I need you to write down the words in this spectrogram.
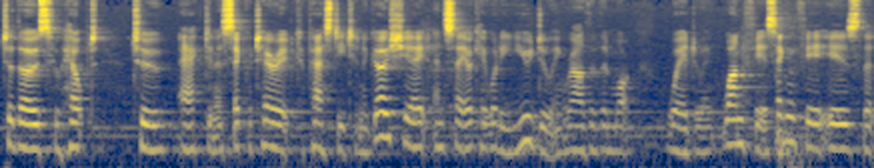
to those who helped to act in a secretariat capacity to negotiate and say, okay, what are you doing, rather than what we're doing. One fear. Second fear is that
